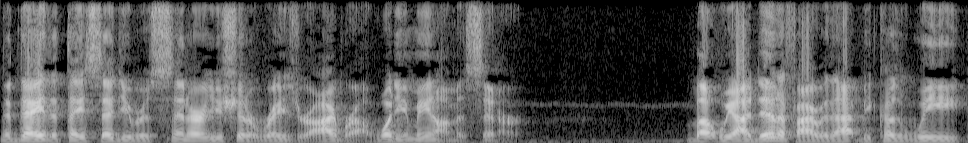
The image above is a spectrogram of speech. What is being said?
The day that they said you were a sinner, you should have raised your eyebrow. What do you mean I'm a sinner? But we identify with that because we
